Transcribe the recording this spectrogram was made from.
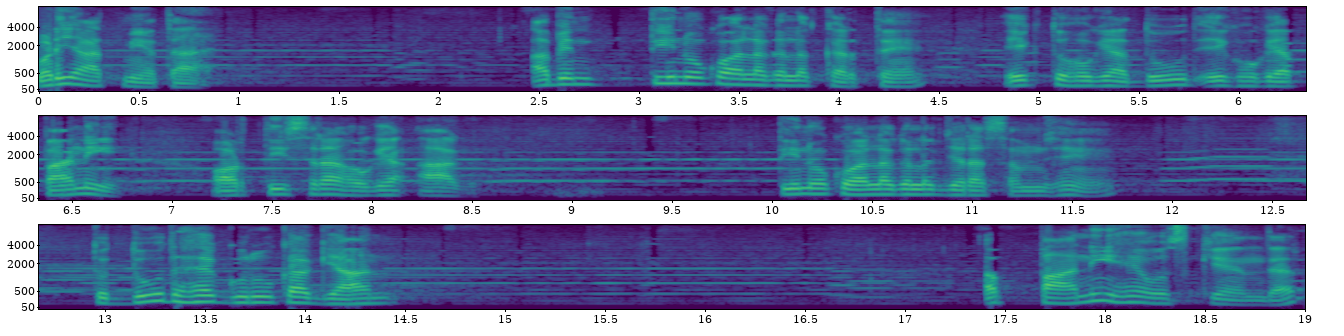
बड़ी आत्मीयता है। अब इन तीनों को अलग अलग करते हैं। एक तो हो गया दूध, एक हो गया पानी, और तीसरा हो गया आग। तीनों को अलग अलग जरा समझें। तो दूध है गुरु का ज्ञान अब पानी है उसके अंदर।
